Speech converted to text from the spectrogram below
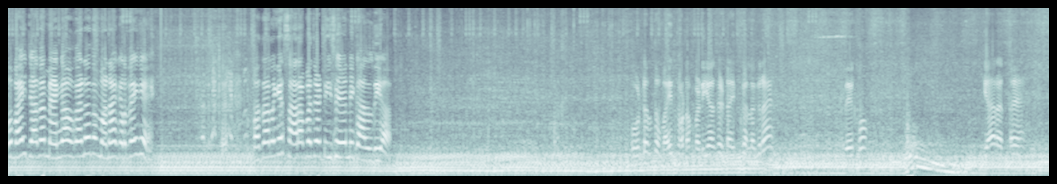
ओ भाई, ज़्यादा महँगा होगा ना तो मना कर देंगे। पता लगे सारा बजट इसे में निकाल दिया। होटल तो भाई थोड़ा बढ़िया से टाइप का लग रहा है। देखो, क्या रहता है।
